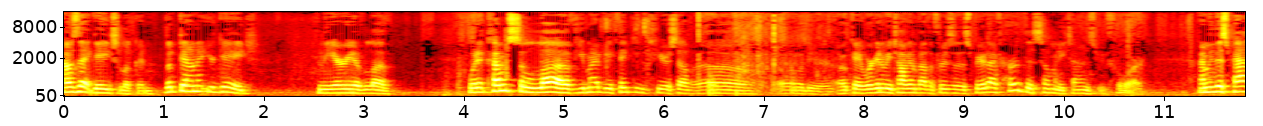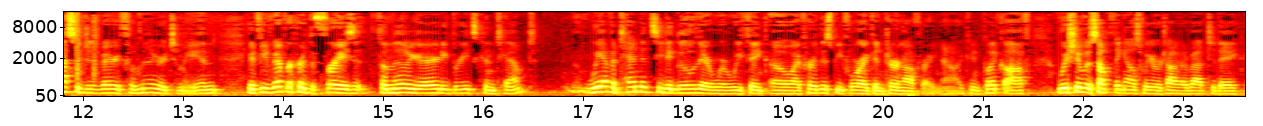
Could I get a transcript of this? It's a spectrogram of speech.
How's that gauge looking? Look down at your gauge in the area of love. When it comes to love, you might be thinking to yourself, oh, oh dear. Okay, we're going to be talking about the fruits of the Spirit. I've heard this so many times before. I mean, this passage is very familiar to me. And if you've ever heard the phrase, familiarity breeds contempt, we have a tendency to go there where we think, oh, I've heard this before, I can turn off right now. I can click off. Wish it was something else we were talking about today,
